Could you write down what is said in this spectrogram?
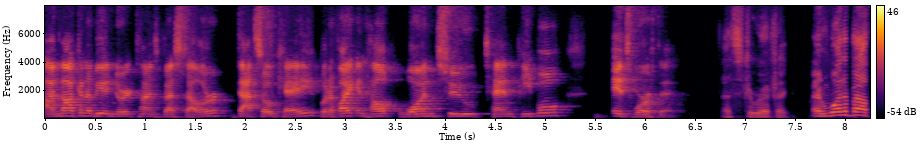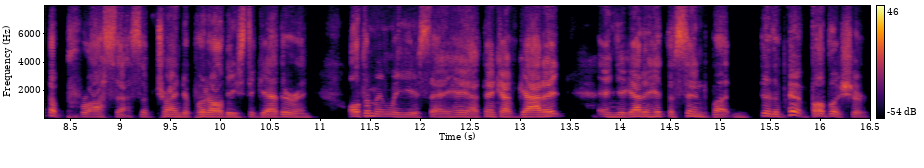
i'm not going to be a new york times bestseller. That's okay. But if i can help one two ten people it's worth it. That's terrific. And what about the process of trying to put all these together? And ultimately you say hey i think i've got it. And you got to hit the send button to the publisher.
